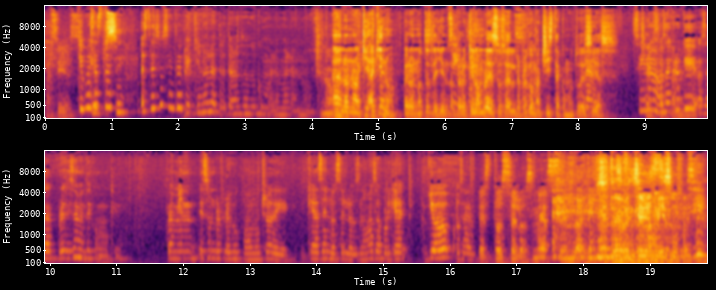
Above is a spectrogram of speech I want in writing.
Así es. Que pues hasta, sí. hasta eso siento que aquí no la trataron tanto como la mala, ¿no? Ah, no, no, aquí, aquí no, pero en otras leyendas. Sí, pero aquí el hombre es, o sea, el reflejo machista, como tú Claro. decías. Sí, no, o sea, creo que, o sea, precisamente como que también es un reflejo como mucho de qué hacen los celos, ¿no? O sea, porque yo, o sea, Estos celos me hacen daño. Sí, también pensé lo mismo. Sí.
